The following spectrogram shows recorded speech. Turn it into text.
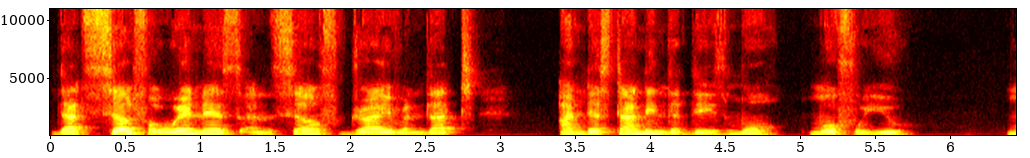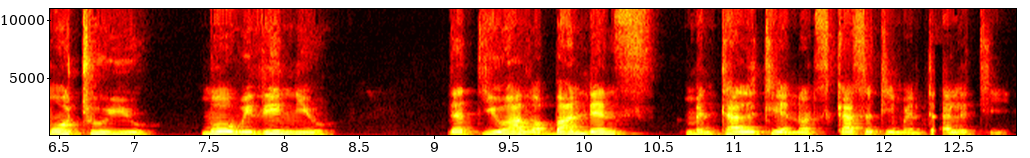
that self awareness and self drive, and that understanding that there is more, more for you, more to you, more within you, that you have abundance mentality and not scarcity mentality,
